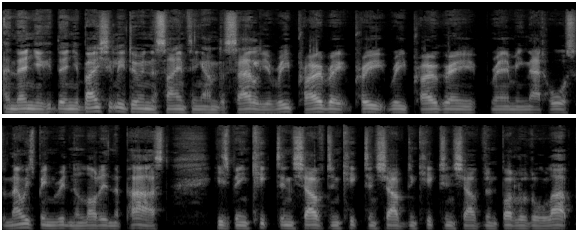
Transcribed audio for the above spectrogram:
And then you then you're basically doing the same thing under saddle. You're reprogram, reprogramming that horse. And though he's been ridden a lot in the past, he's been kicked and shoved and kicked and shoved and kicked and shoved and bottled it all up.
